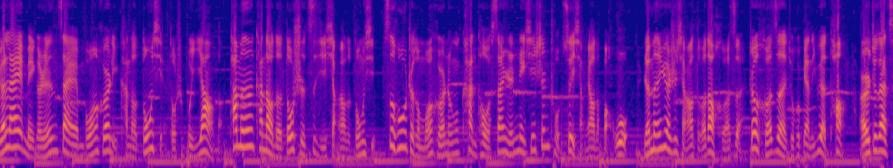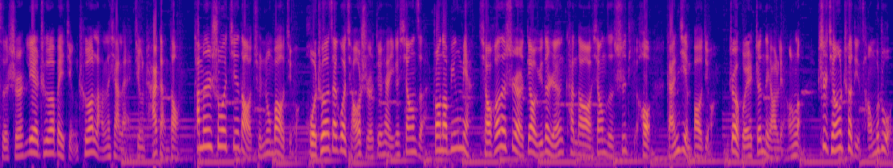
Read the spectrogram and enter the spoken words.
原来每个人在魔盒里看到的东西都是不一样的，他们看到的都是自己想要的东西。似乎这个魔盒能够看透三人内心深处最想要的宝物。人们越是想要得到盒子，这盒子就会变得越烫。而就在此时，列车被警车拦了下来，警察赶到，他们说接到群众报警，火车在过桥时丢下一个箱子，撞到冰面。巧合的是，钓鱼的人看到箱子尸体后，赶紧报警。这回真的要凉了，事情彻底藏不住。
